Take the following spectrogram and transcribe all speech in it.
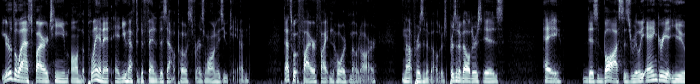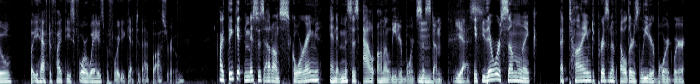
you're the last fire team on the planet and you have to defend this outpost for as long as you can. That's what firefight and horde mode are, not Prison of Elders. Prison of Elders is, hey, this boss is really angry at you, but you have to fight these four waves before you get to that boss room. I think it misses out on scoring and it misses out on a leaderboard hmm. system. Yes. If there were some like a timed Prison of Elders leaderboard where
